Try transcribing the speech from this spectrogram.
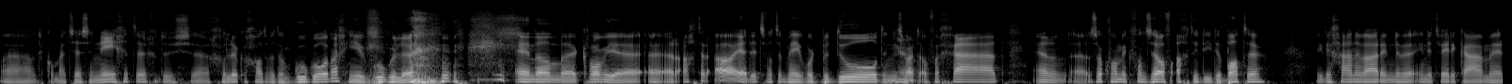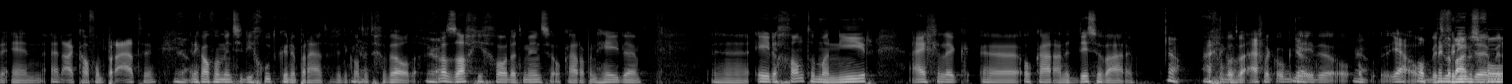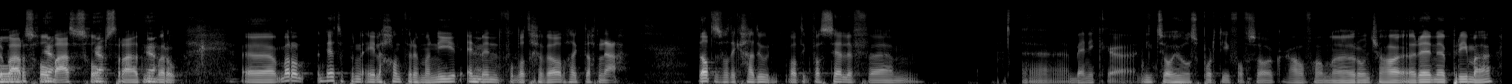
Eh, want ik kom uit 96, dus eh, gelukkig hadden we dan Google. Dan ging je googlen en dan eh, kwam je erachter, oh ja, dit is wat ermee wordt bedoeld en dit is Ja. waar het over gaat. En zo kwam ik vanzelf achter die debatten die er gaande waren in de, in de Tweede Kamer. En, en nou, ik hou van praten. Ja. En ik hou van mensen die goed kunnen praten, vind ik Ja. altijd geweldig. En dan zag je gewoon dat mensen elkaar op een hele elegante manier eigenlijk elkaar aan het dissen waren. Ja, eigenlijk Wat wel. we eigenlijk ook Ja. deden op, Ja. op- ja, op, Op met middelbare vrienden, school. middelbare school, basisschool, op straat, noem maar op. Eh, maar dan net op een elegantere manier. En men vond dat geweldig. Ik dacht, nou, dat is wat ik ga doen. Want ik was zelf, ehm, eh, ben ik eh, niet zo heel sportief of zo. Ik hou van rondje rennen, prima.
